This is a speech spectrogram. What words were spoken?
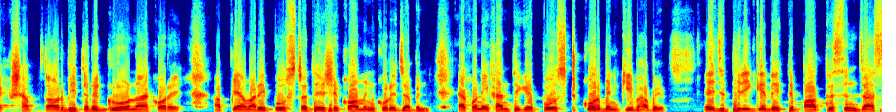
এক সপ্তাহের ভিতরে গ্রো না করে, আপনি আমার এই পোস্টটাতে এসে কমেন্ট করে যাবেন। এখন এখান থেকে পোস্ট করবেন কীভাবে? এই যে থ্রি কে দেখতে পাচ্ছেন জাস্ট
